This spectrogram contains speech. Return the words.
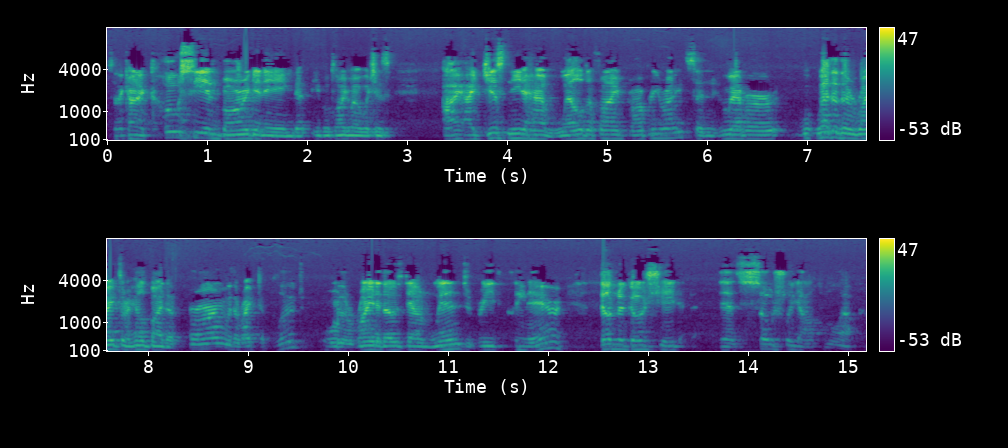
So the kind of Coasean bargaining that people talk about, which is I, I, just need to have well-defined property rights, and whoever, whether their rights are held by the firm with the right to pollute or the right of those downwind to breathe clean air, they'll negotiate the socially optimal outcome.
